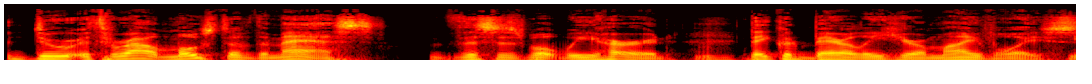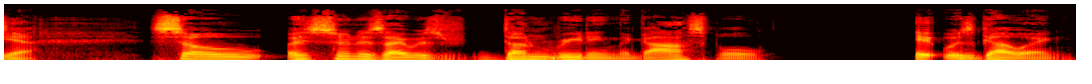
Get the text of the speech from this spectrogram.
dur- throughout most of the mass, this is what we heard. They could barely hear my voice. Mm-hmm. Yeah, So as soon as I was done reading the gospel, it was going.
